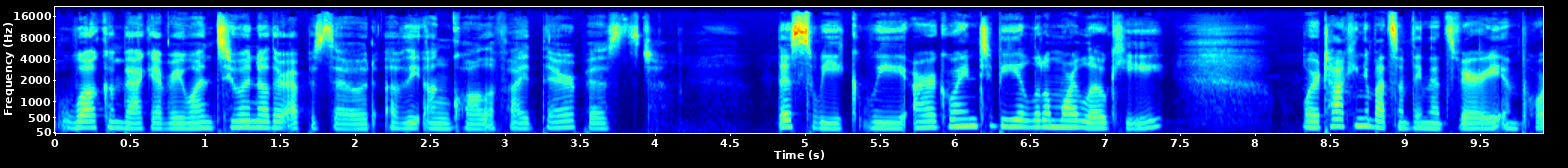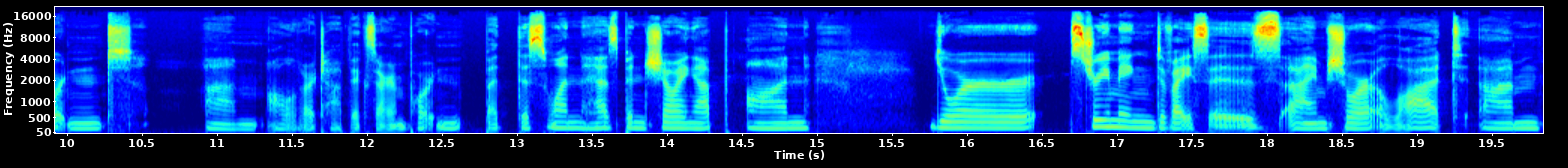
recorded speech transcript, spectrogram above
Welcome back, everyone, to another episode of The Unqualified Therapist. This week, we are going to be a little more low key. We're talking about something that's very important. Um, all of our topics are important, but this one has been showing up on your streaming devices, I'm sure, a lot. Um,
